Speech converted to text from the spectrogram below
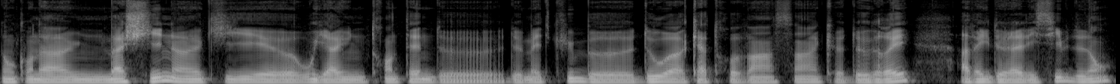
donc on a une machine euh, qui où il y a une trentaine de, de mètres cubes d'eau à 85 degrés avec de la lessive dedans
